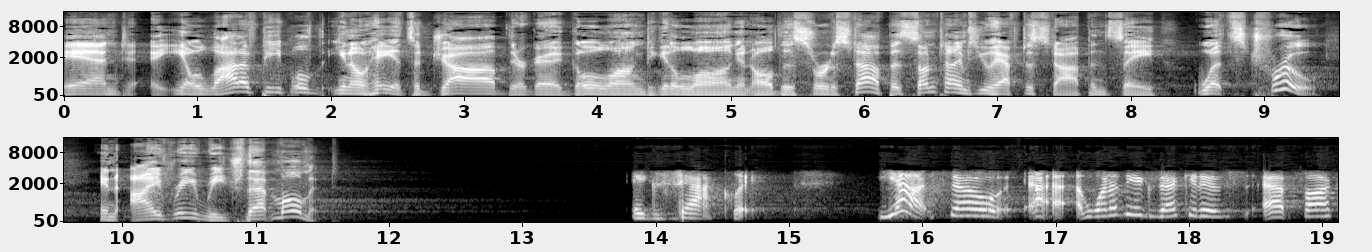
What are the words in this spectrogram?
and, you know, a lot of people, you know, hey, it's a job. They're going to go along to get along and all this sort of stuff. But sometimes you have to stop and say what's true. And Ivory reached that moment. Exactly. Yeah, so uh, one of the executives at Fox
